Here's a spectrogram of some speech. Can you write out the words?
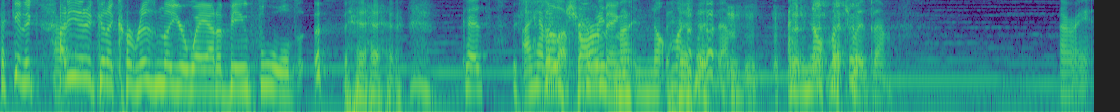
How do you how do you gonna charisma your way out of being fooled? Because I have So a lot charming. of charisma and not much wisdom. and not much wisdom. All right.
